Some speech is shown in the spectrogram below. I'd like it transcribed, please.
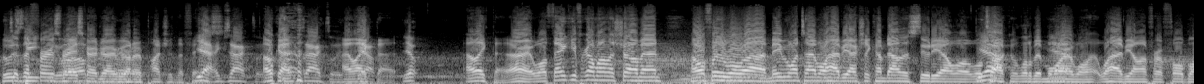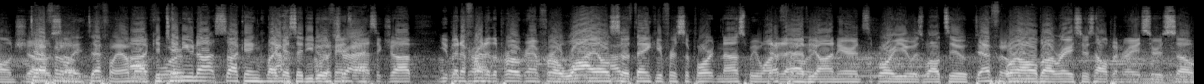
Who's to the beat first you race up, car driver you or- wanted to punch in the face? Yeah, exactly. Okay. exactly. I like Yeah. that. Yep. I like that. All right. Well, thank you for coming on the show, man. Hopefully, we'll uh, maybe one time we'll have you actually come down to the studio. and We'll, we'll Yeah. talk a little bit more, Yeah. and we'll, we'll have you on for a full blown show. Definitely, So, definitely. I'm uh, all for continue it. not sucking. Like I said, you do I'm a gonna try. fantastic job. You've been gonna a friend of the program for a while, so I've- thank you for supporting us. We wanted to have you on here and support you as well too. Definitely. We're all about racers helping racers. So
